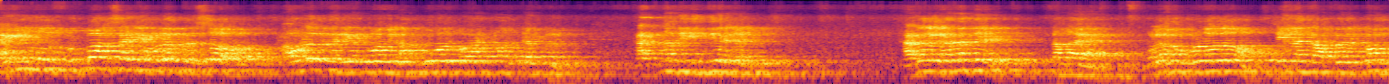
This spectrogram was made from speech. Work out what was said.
ஐநூறு ஃபுட்பால் ஸ்டேடியம் எவ்வளவு பெருசோ அவ்வளவு பெரிய கோவில் அங்கோர் வாழ்ந்து டெம்பிள் கட்டினது இந்தியர்கள். கடல் கடந்து நம்ம உலகம் முழுவதும் ஸ்ரீலங்கா போயிருக்கோம்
